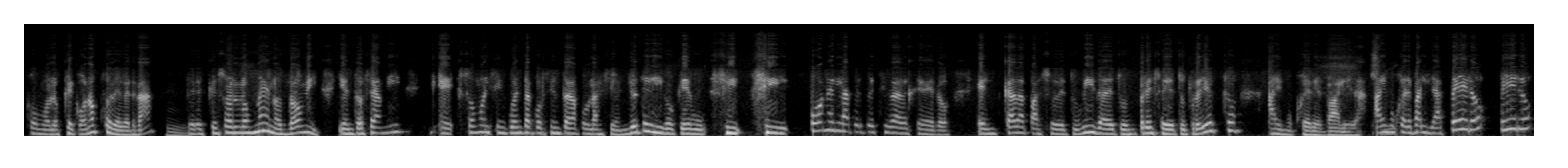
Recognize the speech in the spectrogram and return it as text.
como los que conozco de verdad, pero es que son los menos, Domi. Y entonces a mí eh, somos el 50% de la población. Yo te digo que si, si pones la perspectiva de género en cada paso de tu vida, de tu empresa y de tu proyecto, hay mujeres válidas. Hay mujeres válidas, pero, pero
